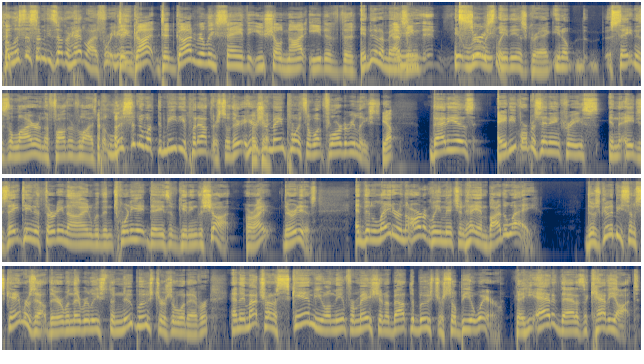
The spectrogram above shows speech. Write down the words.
But listen to some of these other headlines. For, did God did God really say that you shall not eat of the? Isn't it amazing? I mean, it, it really it is, Greg. You know, Satan is the liar and the father of lies. But listen to what the media put out there. So there, here's okay. your main points of what Florida released. Yep. That is 84% increase in the ages 18 to 39 within 28 days of getting the shot. All right, there it is. And then later in the article, he mentioned, hey, and by the way, there's going to be some scammers out there when they release the new boosters or whatever, and they might try to scam you on the information about the booster. So be aware. Okay. He added that as a caveat.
